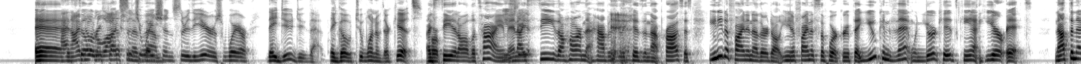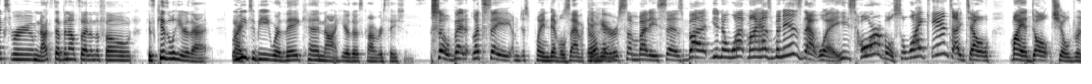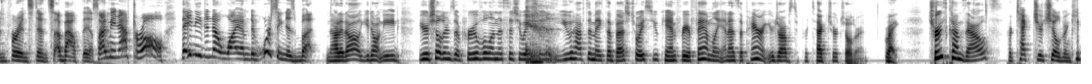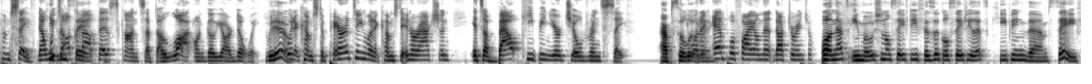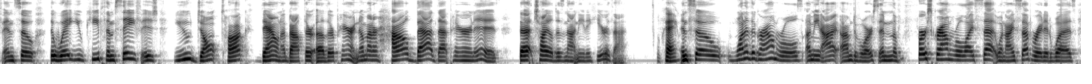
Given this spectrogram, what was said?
and, And I've known a a lot of reflection of situations through the years where they do do that. They go to one of their kids. I Or- see it all the time, and see I it? see the harm that happens to the kids in that process. You need to find another adult. You need to find a support group that you can vent when your kids can't hear it. Not the next room, not stepping outside on the phone, because kids will hear that. You Right. need to be where they cannot hear those conversations. So, but let's say I'm just playing devil's advocate Go here. Somebody says, "But you know what? My husband is that way. He's horrible. So why can't I tell my adult children, for instance, about this? I mean, after all, they need to know why I'm divorcing his butt." Not at all. You don't need your children's approval in this situation. you have to make the best choice you can for your family. And as a parent, your job is to protect your children. Right. Truth comes out. Protect your children. Keep them safe. Now, we Keep them talk safe. about this concept a lot on Go Yard, don't we? We do. When it comes to parenting, when it comes to interaction, it's about keeping your children safe. Absolutely. You want to amplify on that, Dr. Angel? Well, and that's emotional safety, physical safety. That's keeping them safe. And so the way you keep them safe is you don't talk down about their other parent, no matter how bad that parent is. That child does not need to hear that. Okay. And so one of the ground rules, I mean, I, I'm divorced, and the first ground rule I set when I separated was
